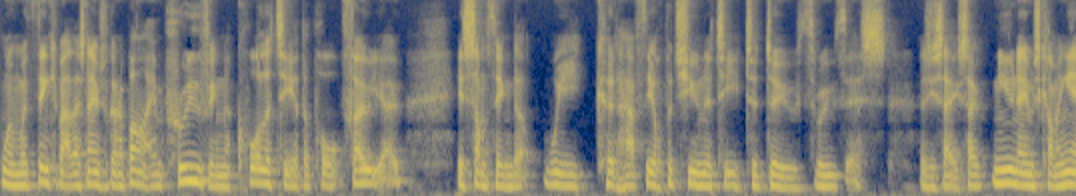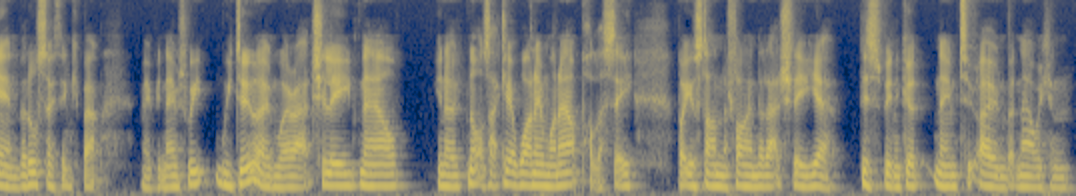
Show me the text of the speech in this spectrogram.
when we're thinking about those names we're going to buy, improving the quality of the portfolio is something that we could have the opportunity to do through this as you say. So new names coming in, but also think about maybe names we, we do own where actually now, you know, not exactly a one in, one out policy, but you're starting to find that actually, yeah, this has been a good name to own, but now we can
